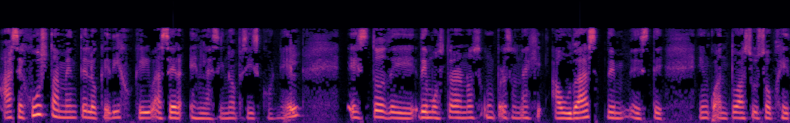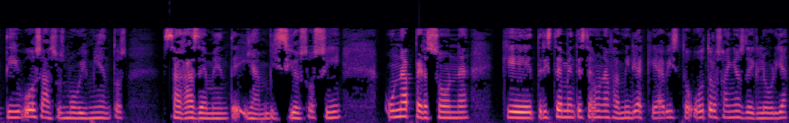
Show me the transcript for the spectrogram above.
hace justamente lo que dijo que iba a hacer en la sinopsis con él, esto de demostrarnos un personaje audaz de, este, en cuanto a sus objetivos, a sus movimientos, sagaz de mente y ambicioso, sí, una persona que tristemente está en una familia que ha visto otros años de gloria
